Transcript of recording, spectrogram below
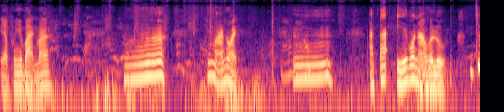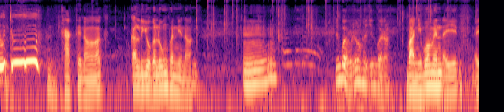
แอบพยาบาลมาเออนี่หมาหน่อยหนาวเอหนาวออัตตาเอ๋บ่หนาวบ่ลูกจู้จู้อืมคักแท้เนาะก็อยู่กับลุงเพิ่นนี่เนาะอืมกินเบิดบ่รู้ให้กินเบิดอะบ้านนี้บ่แม่นไอ้ไอ้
